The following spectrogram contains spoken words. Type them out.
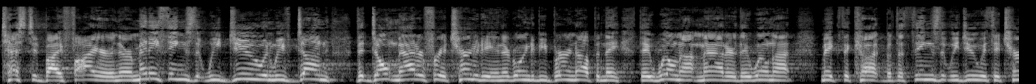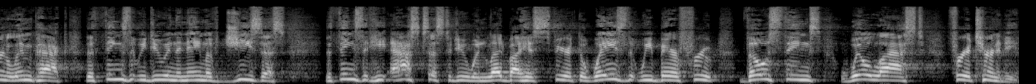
tested by fire. And there are many things that we do and we've done that don't matter for eternity and they're going to be burned up and they, they will not matter. They will not make the cut. But the things that we do with eternal impact, the things that we do in the name of Jesus, the things that he asks us to do when led by his spirit, the ways that we bear fruit, those things will last for eternity.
